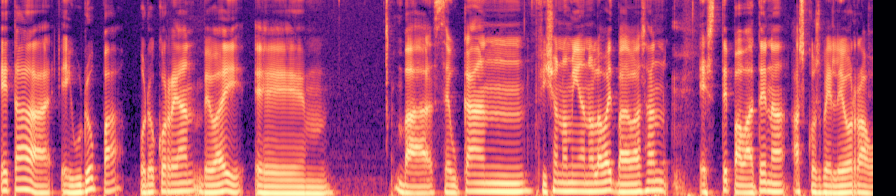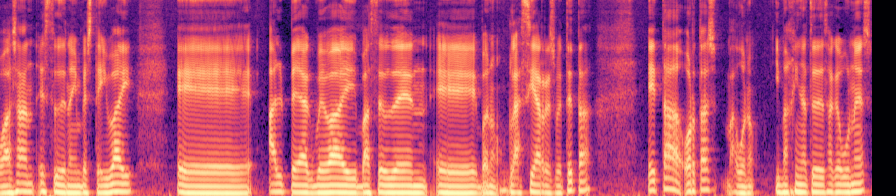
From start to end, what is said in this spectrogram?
eta Europa, orokorrean, bebai, eh, ba, zeukan fisonomia nolabait badabazan estepa batena askoz be lehorragoa zan, ez du dena inbeste ibai e, alpeak bebai bazeuden e, bueno, glasiarrez beteta. Eta hortaz, ba, bueno, imaginate dezakegunez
